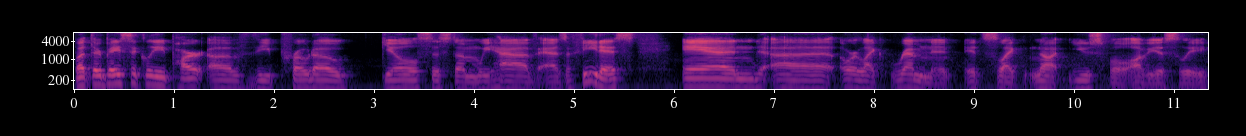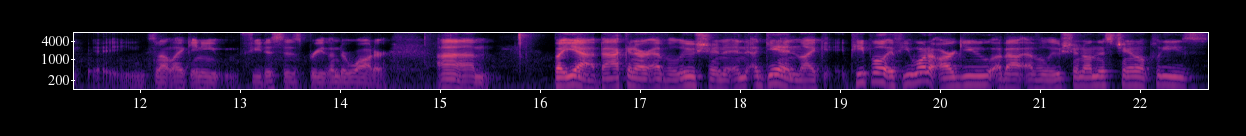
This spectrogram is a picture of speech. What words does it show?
But they're basically part of the proto gill system we have as a fetus and uh, or like remnant. It's like not useful obviously. It's not like any fetuses breathe underwater. Um, but yeah back in our evolution and again like people if you want to argue about evolution on this channel please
